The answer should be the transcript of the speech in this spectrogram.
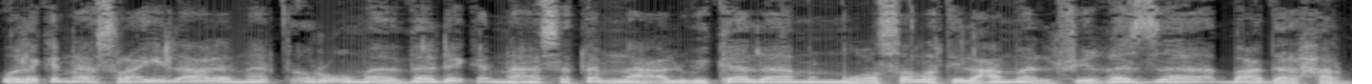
ولكن إسرائيل أعلنت رغم ذلك أنها ستمنع الوكالة من مواصلة العمل في غزة بعد الحرب.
